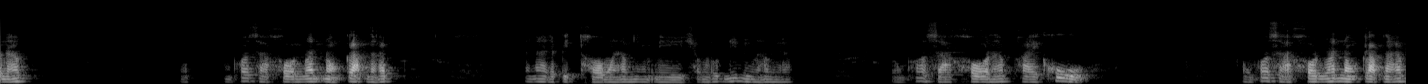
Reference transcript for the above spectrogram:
รนะครับ หลวงพ่อสาครวัดหนองกลับนะครับ น่าจะปิดทองนะครับนี่มีชำรุดนิดนึงนะครับนี่ยครับ หลวงพ่อสาครนะครับพายคู่ หลวงพ่อสาครวัดหนองกลับนะครับ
